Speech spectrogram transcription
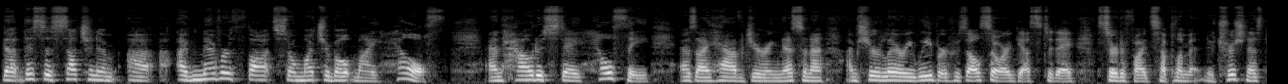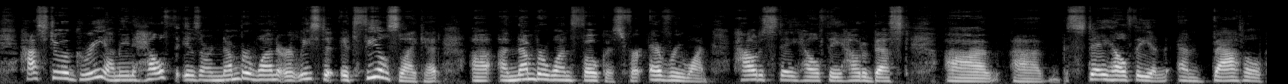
that this is such an, uh, I've never thought so much about my health and how to stay healthy as I have during this. And I, am sure Larry Weber, who's also our guest today, certified supplement nutritionist, has to agree. I mean, health is our number one, or at least it, it feels like it, uh, a number one focus for everyone. How to stay healthy, how to best uh, uh, stay healthy and, and battle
